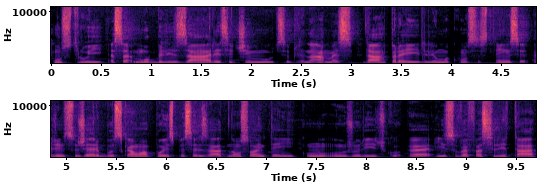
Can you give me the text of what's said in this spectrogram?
construir, essa mobilizar esse time multidisciplinar, mas dar para ele uma consistência, a gente sugere buscar um apoio especializado, não só em TI, como um jurídico. É, isso vai facilitar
